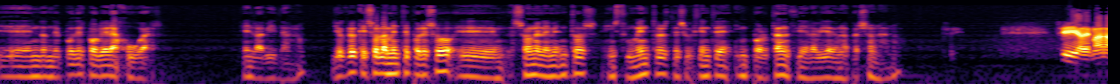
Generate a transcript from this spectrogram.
en donde puedes volver a jugar en la vida. ¿no? Yo creo que solamente por eso son elementos, instrumentos de suficiente importancia en la vida de una persona. ¿no? Sí. sí, además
